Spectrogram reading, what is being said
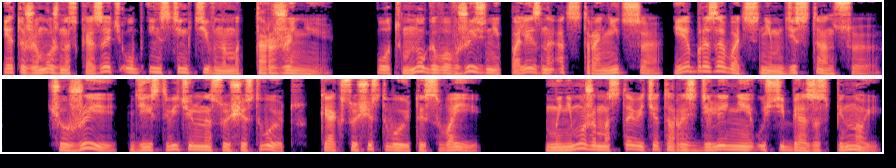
Это же можно сказать об инстинктивном отторжении. От многого в жизни полезно отстраниться и образовать с ним дистанцию. Чужие действительно существуют, как существуют и свои. Мы не можем оставить это разделение у себя за спиной,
